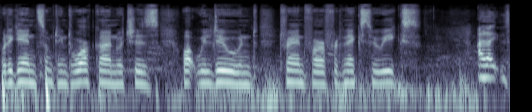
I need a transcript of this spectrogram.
But again, something to work on, which is what we'll do and train for for the next two weeks. And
